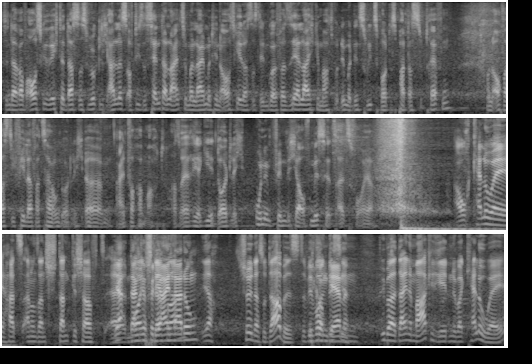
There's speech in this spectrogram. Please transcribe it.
sind darauf ausgerichtet, dass es wirklich alles auf diese Centerline zum Alignment hinausgeht, dass es dem Golfer sehr leicht gemacht wird, immer den Sweet Spot des Putters zu treffen. Und auch was die Fehlerverzeihung deutlich äh, einfacher macht. Also er reagiert deutlich unempfindlicher auf Misshits als vorher. Auch Callaway hat es an unseren Stand geschafft. Äh, ja, danke für Stefan. die Einladung. Ja, schön, dass du da bist. Wir ich wollen ein bisschen gerne über deine Marke reden, über Callaway.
